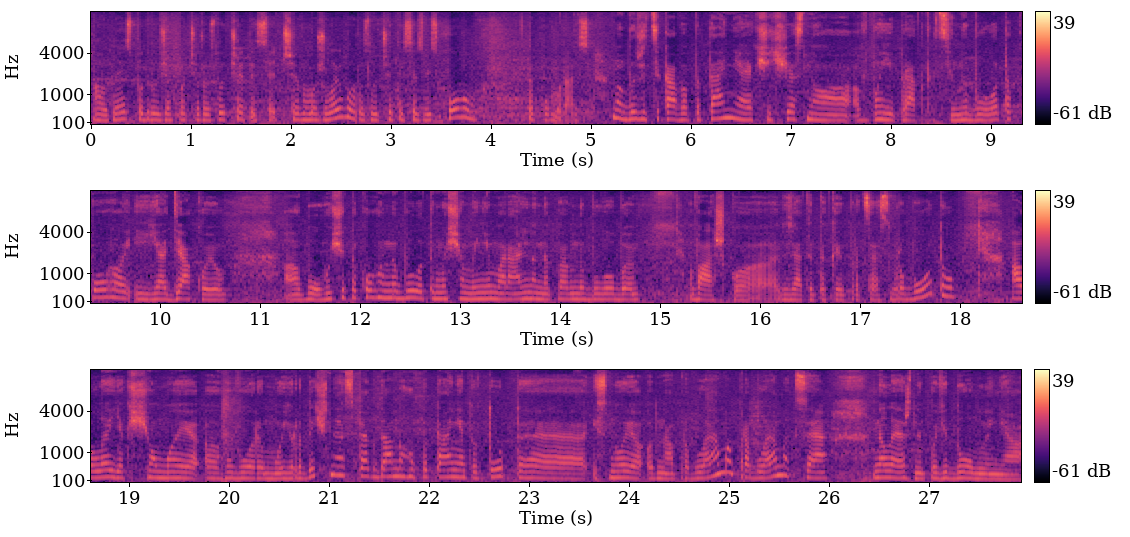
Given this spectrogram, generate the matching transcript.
а одне із подружжя хоче розлучитися, чи можливо розлучитися з військовим в такому разі? Ну дуже цікаве питання. Якщо чесно, в моїй практиці не було такого, і я дякую Богу, що такого не було, тому що мені морально, напевно, було би важко е, взяти такий процес в роботу. Але якщо ми е, говоримо юридичний аспект даного питання, то тут е, існує одна проблема. Проблема це належне повідомлення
